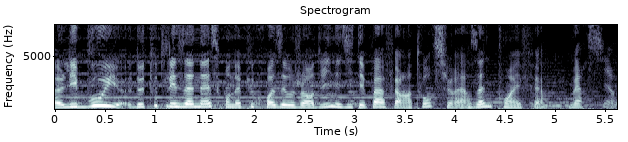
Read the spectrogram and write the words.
euh, les bouilles de toutes les ânesses qu'on a pu croiser aujourd'hui, n'hésitez pas à faire un tour sur rzn.fr. Merci. hein.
